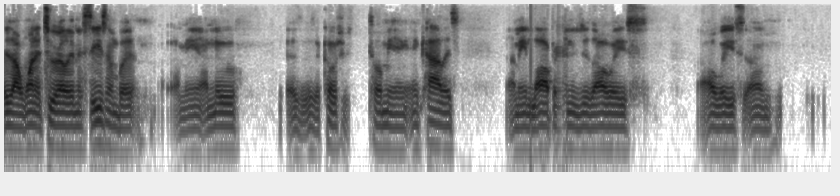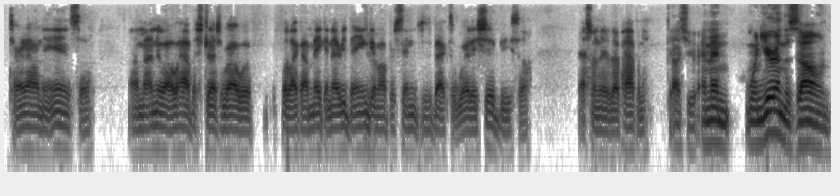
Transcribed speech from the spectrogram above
as I wanted to early in the season, but I mean, I knew as, as a coach told me in, in, college, I mean, law percentages always always um, turn out in the end. So um, I knew I would have a stretch where I would feel like I'm making everything, get my percentages back to where they should be. So that's when it ended up happening. Got you. And then when you're in the zone,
